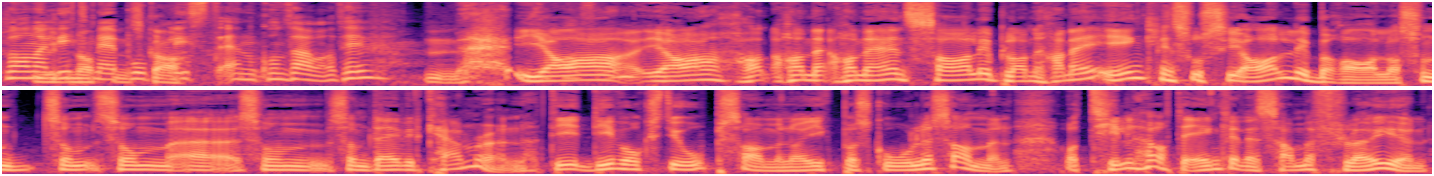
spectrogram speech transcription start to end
Så han er litt mer populist enn konservativ? Ja, ja han, han, er, han, er, en salig blanding. Han er egentlig en sosialliberaler som, som, som, uh, som David Cameron. De, de, vokste jo opp sammen og gikk på skole sammen, og tilhørte egentlig den samme fløyen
